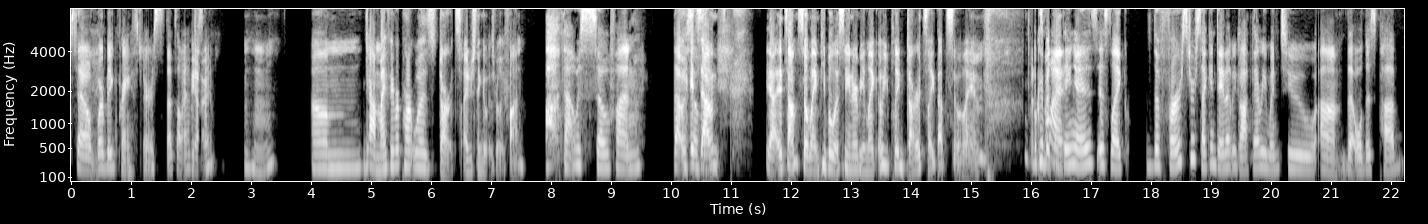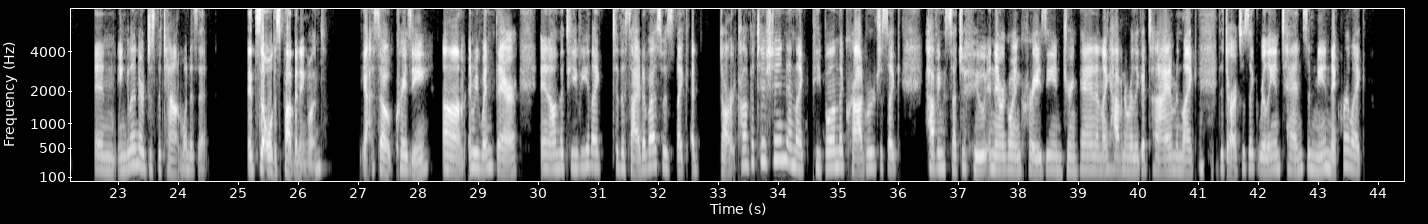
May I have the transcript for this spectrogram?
So we're big pranksters. That's all I have We to say. Mm-hmm. Um. Yeah, my favorite part was darts. I just think it was really fun. Oh, that was so fun. That was so it fun. sounds. Yeah, it sounds so lame. People listening are being like, "Oh, you played darts? Like that's so lame." but Okay, but the thing is, is like the first or second day that we got there, we went to um the oldest pub in England or just the town. What is it? it's the oldest pub in England. Yeah, so crazy. Um, and we went there, and on the TV, like to the side of us, was like a dart competition, and like people in the crowd were just like having such a hoot, and they were going crazy and drinking and like having a really good time, and like the darts was like really intense, and me and Nick were like,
